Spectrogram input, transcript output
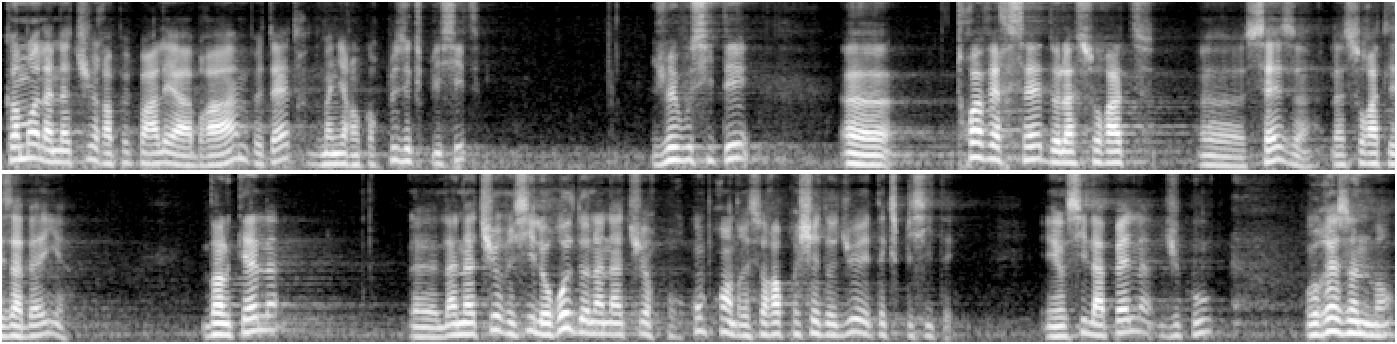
comment la nature a pu parler à Abraham, peut-être, de manière encore plus explicite, je vais vous citer euh, trois versets de la sourate 16, euh, la sourate Les abeilles, dans lequel la nature, ici, le rôle de la nature pour comprendre et se rapprocher de Dieu est explicité. Et aussi l'appel, du coup, au raisonnement,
